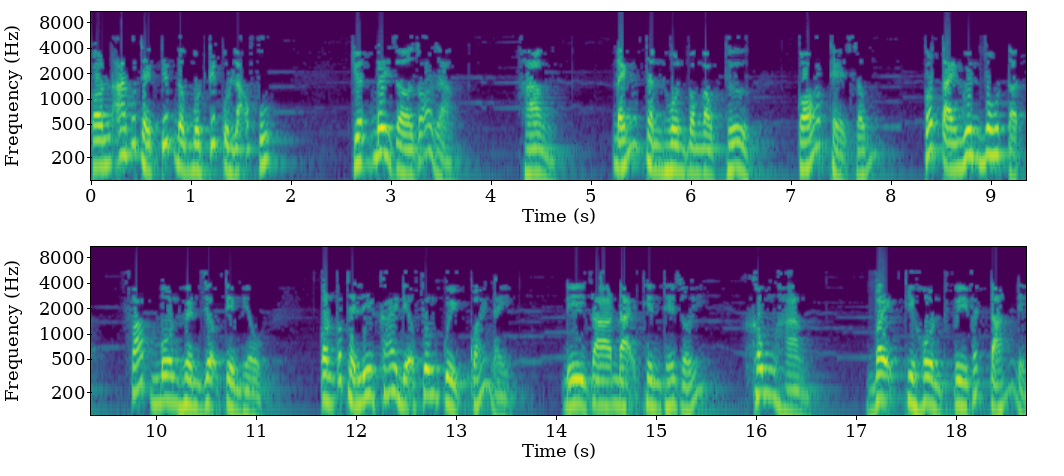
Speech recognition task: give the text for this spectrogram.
Còn ai có thể tiếp được một kích của lão phu? Chuyện bây giờ rõ ràng. Hàng, Đánh thần hồn vào Ngọc Thư, Có thể sống, Có tài nguyên vô tận, Pháp môn huyền diệu tìm hiểu, Còn có thể ly khai địa phương quỷ quái này, Đi ra đại thiên thế giới. Không hàng, Vậy thì hồn phi vách tán đi.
